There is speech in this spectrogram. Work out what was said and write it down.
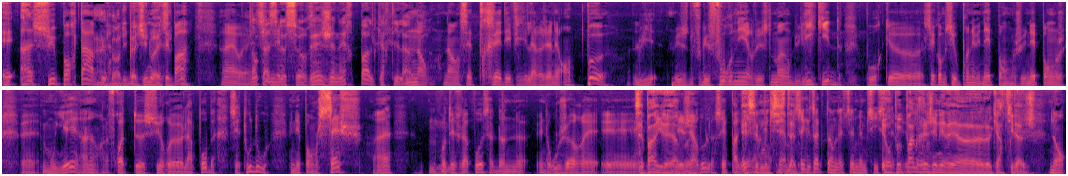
et insupportables. Ben, On imagine, ouais, N'est-ce quel pas Ouais, ouais. Donc Ça, il c'est- ne se régénère pas le cartilage. non, non, c'est très difficile à régénérer. On peut lui, lui, lui fournir justement du liquide pour que c'est comme si vous prenez une éponge, une éponge euh, mouillée, hein, on la frotte sur euh, la peau, ben, c'est tout doux. Une éponge sèche, hein, frotter sur la peau, ça donne une rougeur et, et. C'est pas agréable. légère douleur. C'est pas Et agréable. c'est le même système. C'est exactement le même Et système. on peut pas le régénérer, hein, le cartilage. Non,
